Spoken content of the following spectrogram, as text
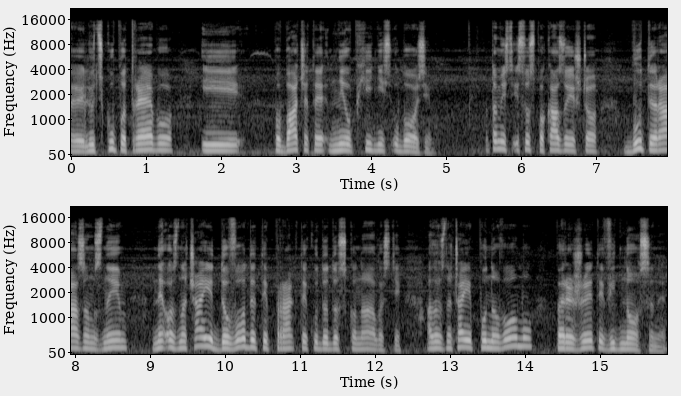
е, людську потребу і побачити необхідність у Бозі. Натомість Ісус показує, що бути разом з Ним не означає доводити практику до досконалості, але означає по-новому пережити відносини.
